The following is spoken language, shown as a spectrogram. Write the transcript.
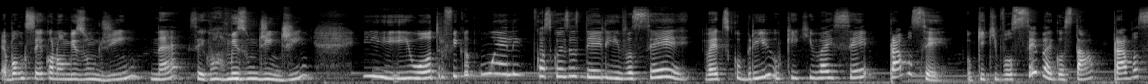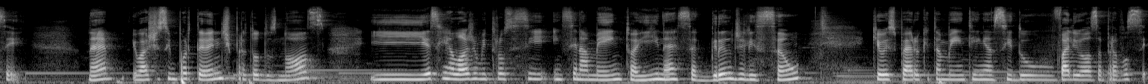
É bom que você economiza um din, né? Você economiza um din-din e, e, o outro fica com ele, com as coisas dele. E você vai descobrir o que, que vai ser para você, o que, que você vai gostar para você, né? Eu acho isso importante para todos nós. E esse relógio me trouxe esse ensinamento aí, né? Essa grande lição que eu espero que também tenha sido valiosa para você.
